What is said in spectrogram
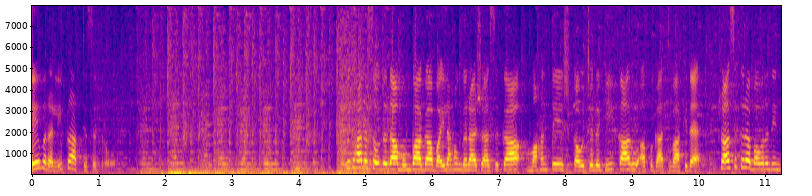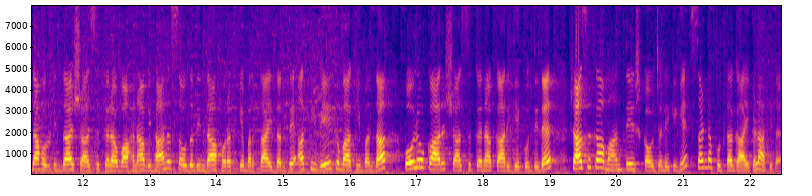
ದೇವರಲ್ಲಿ ಪ್ರಾರ್ಥಿಸಿದರು. ವಿಧಾನಸೌಧದ ಮುಂಭಾಗ ಬೈಲಹೊಂಗಲ ಶಾಸಕ ಮಹಂತೇಶ್ ಕೌಜಲಗಿ ಕಾರು ಅಪಘಾತವಾಗಿದೆ. ಶಾಸಕರ ಭವನದಿಂದ ಹೊರಟಿದ್ದ ಶಾಸಕರ ವಾಹನ ವಿಧಾನಸೌಧದಿಂದ ಹೊರಕ್ಕೆ ಬರ್ತಾ ಇದ್ದಂತೆ ಅತಿ ವೇಗವಾಗಿ ಬಂದ ಪೋಲೋ ಕಾರ್ ಶಾಸಕನ ಕಾರಿಗೆ ಕುದ್ದಿದೆ ಶಾಸಕ ಮಹಂತೇಶ್ ಕೌಜಲಗಿಗೆ ಸಣ್ಣ ಪುಟ್ಟ ಗಾಯಗಳಾಗಿದೆ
